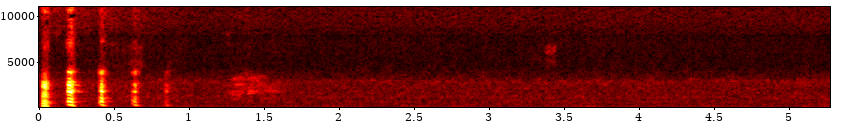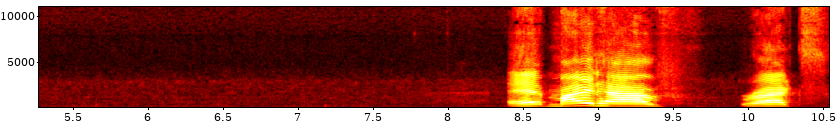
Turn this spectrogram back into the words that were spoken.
It might have Rex,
